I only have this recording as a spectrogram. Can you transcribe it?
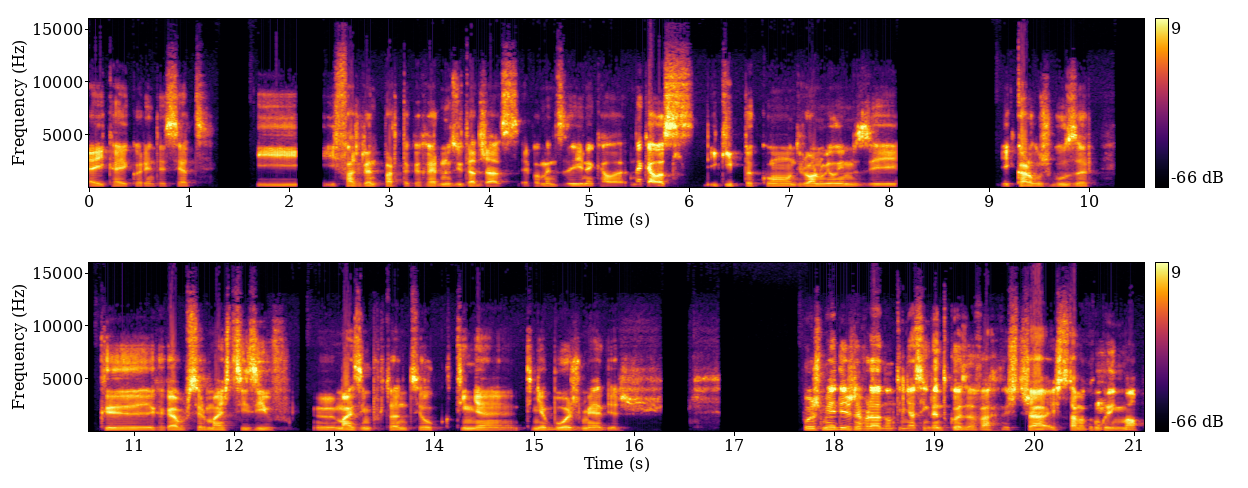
AK-47 e, e faz grande parte da carreira nos Utah Jazz, é pelo menos aí naquela, naquela equipa com Deron Williams e, e Carlos Boozer, que, que acaba por ser mais decisivo, eh, mais importante, ele que tinha, tinha boas médias, Boas médias, na verdade, não tinha assim grande coisa, vá. Isto já isto está-me um bocadinho mal.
